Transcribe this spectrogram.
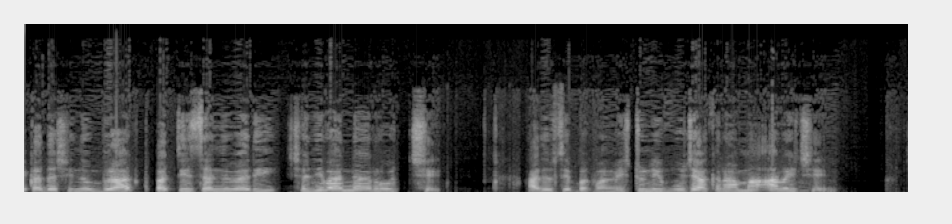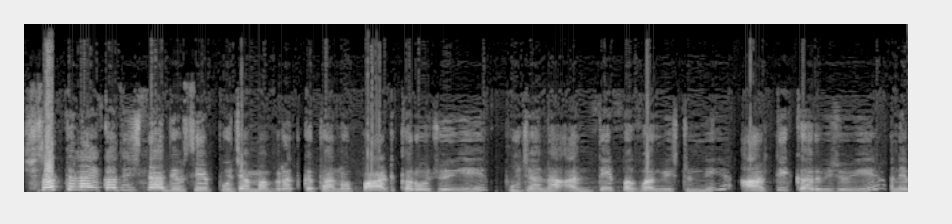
એકાદશીનું વ્રત પચીસ જાન્યુઆરી શનિવારના રોજ છે. આ દિવસે ભગવાન વિષ્ણુની પૂજા કરવામાં આવે છે. શ્રદ્ધલા એકાદશીના દિવસે પૂજામાં વ્રત કથાનો પાઠ કરવો જોઈએ. પૂજાના અંતે ભગવાન વિષ્ણુની આરતી કરવી જોઈએ અને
